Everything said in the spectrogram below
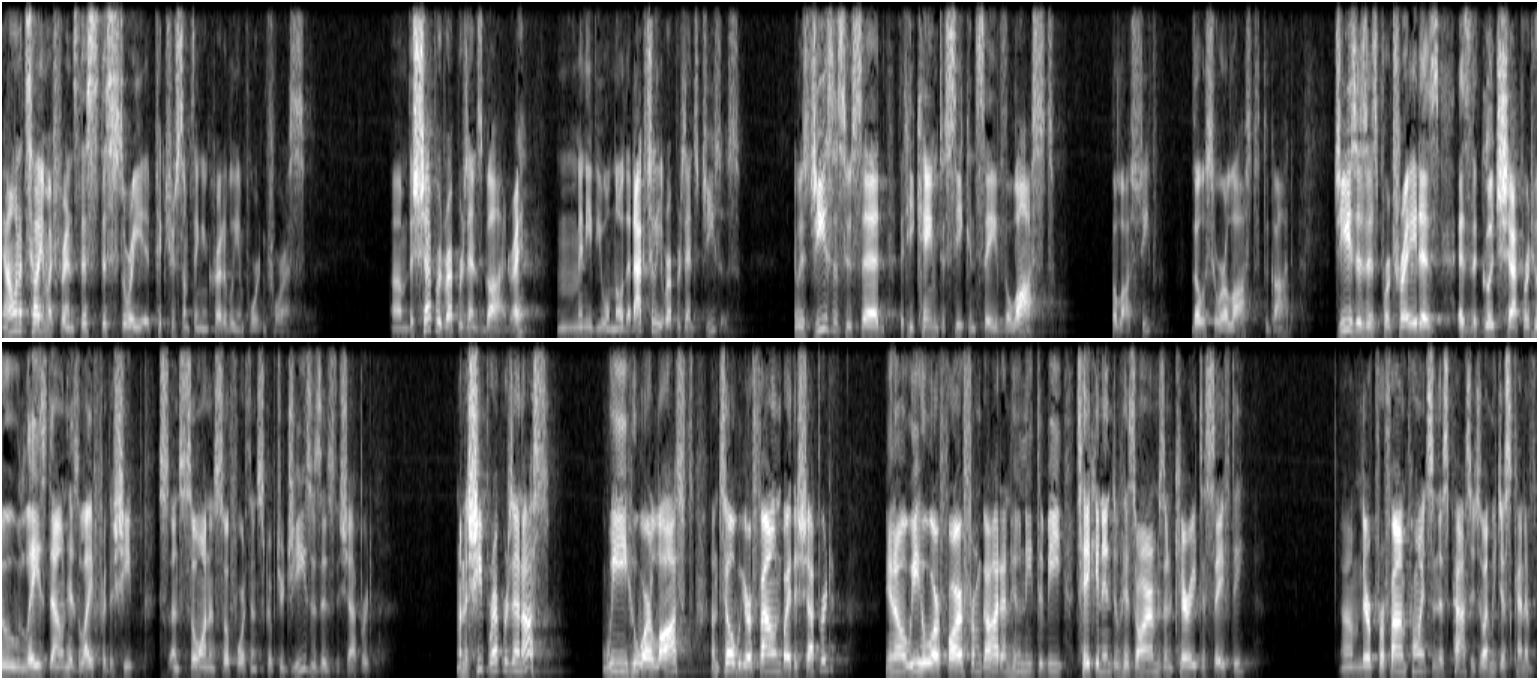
Now, I want to tell you, my friends, this, this story it pictures something incredibly important for us. Um, the shepherd represents God, right? Many of you will know that. Actually, it represents Jesus. It was Jesus who said that he came to seek and save the lost, the lost sheep, those who are lost to God. Jesus is portrayed as, as the good shepherd who lays down his life for the sheep and so on and so forth in Scripture. Jesus is the shepherd. And the sheep represent us. We who are lost until we are found by the shepherd. You know, we who are far from God and who need to be taken into his arms and carried to safety. Um, there are profound points in this passage. Let me just kind of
